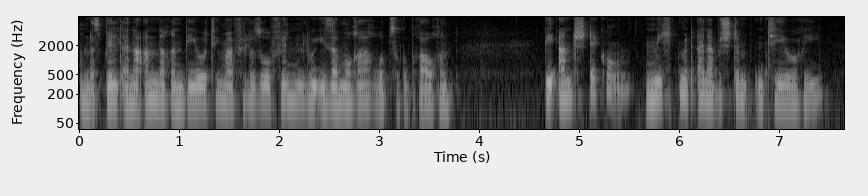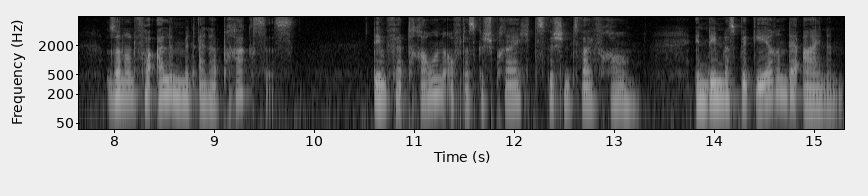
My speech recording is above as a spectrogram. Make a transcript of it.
um das Bild einer anderen Diotima-Philosophin Luisa Moraro zu gebrauchen. Die Ansteckung nicht mit einer bestimmten Theorie, sondern vor allem mit einer Praxis, dem Vertrauen auf das Gespräch zwischen zwei Frauen, in dem das Begehren der einen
